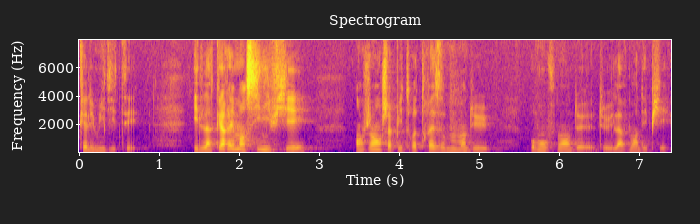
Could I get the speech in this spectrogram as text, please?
Quelle humilité. Il l'a carrément signifié en Jean chapitre 13 au moment au mouvement du lavement des pieds.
